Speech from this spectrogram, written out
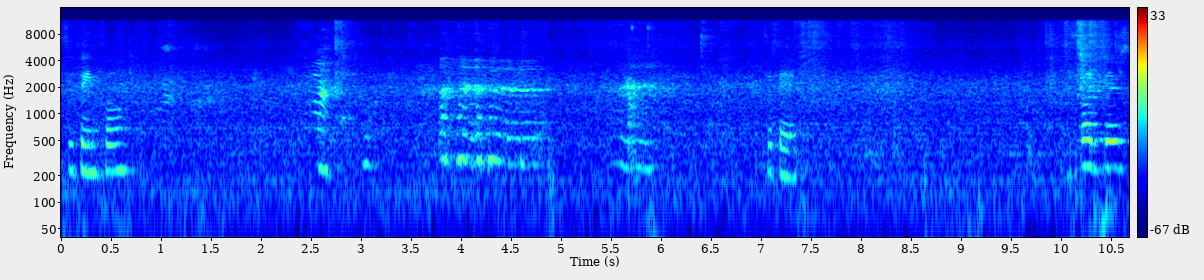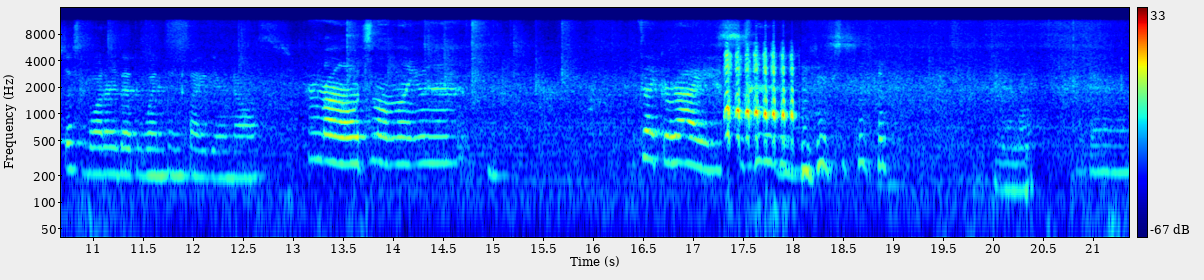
Is it painful? It's okay. It's like there's just water that went inside your nose. No, it's not like that. It's like rice. In your mouth. There.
